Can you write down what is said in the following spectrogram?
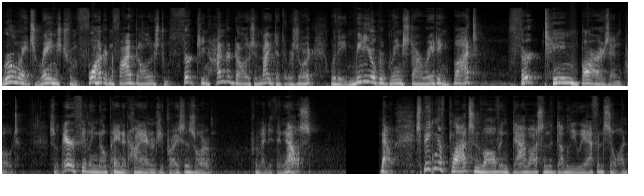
Room rates ranged from $405 to $1,300 a night at the resort with a mediocre Green Star rating, but 13 bars, end quote. So they're feeling no pain at high energy prices or from anything else. Now, speaking of plots involving Davos and the WEF and so on,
